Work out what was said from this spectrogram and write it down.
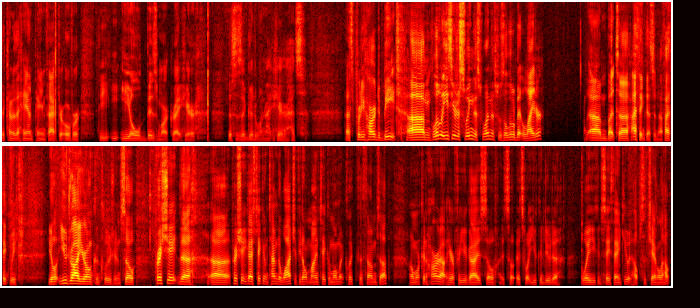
the kind of the hand pain factor over the E old Bismarck right here. This is a good one right here. That's that's pretty hard to beat. Um, a little easier to swing this one. This was a little bit lighter, um, but uh, I think that's enough. I think we, you'll you draw your own conclusion. So appreciate the uh, appreciate you guys taking the time to watch. If you don't mind, take a moment, click the thumbs up. I'm working hard out here for you guys, so it's it's what you can do to a way you can say thank you. It helps the channel out.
